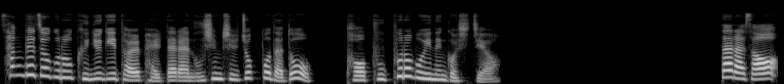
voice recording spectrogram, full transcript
상대적으로 근육이 덜 발달한 우심실 쪽보다도 더 부풀어 보이는 것이지요. 따라서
